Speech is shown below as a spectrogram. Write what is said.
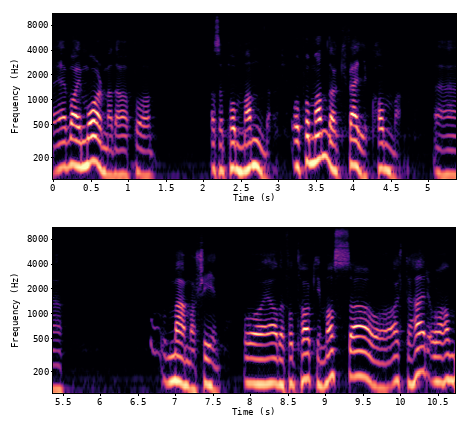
Jeg var i mål med det på, altså på mandag. Og på mandag kveld kom han uh, med maskin. Og jeg hadde fått tak i masser og alt det her. Og han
